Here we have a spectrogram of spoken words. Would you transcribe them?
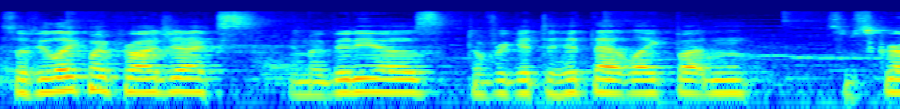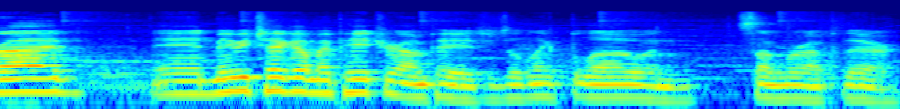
So if you like my projects and my videos, don't forget to hit that like button, subscribe, and maybe check out my Patreon page. There's a link below and somewhere up there.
